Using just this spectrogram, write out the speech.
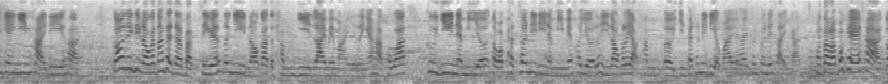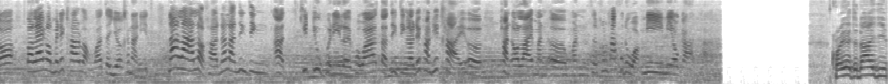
างเกงยีนขายดีค่ะ ก็จริงๆเราก็ตั้งใจจะแบบซีเรียสเรื่องยีนเนาะก็อาจจะทำยีนลายใหม่ๆอะไรเงี้ยค่ะเพราะว่าคือยีนเนี่ยมีเยอะแต่ว่าแพทเทิร์นดีๆเนี่ยมีไม่ค่อยเยอะแล้วทีนี้เราก็เลยอยากทำเออยีนแพทเทิร์นดีๆออกมาให้เพื่อนๆได้ใส่กันผลตอบรับโอเคค่ะ ก็ตอนแรกเราไม่ได้คาดหวังว่าจะเยอะขนาดนี้หน้าร้านเหรอคะหน้าร้านจริง ๆอาจคิดอยู่พอดีเลยเพราะว่าแต่จริงๆแล้วด้วยความที่ขายเออผ่านออนไลน์มันเออมันค่อนข้างสะดวกมีมีโอกาสค่ะ ใครอยากจะได้ยีน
